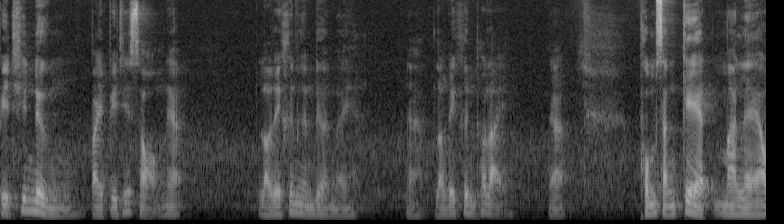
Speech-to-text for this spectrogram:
ปีที่ 1 ไปปีที่2เนี่ยเราได้ขึ้นเงินเดือนไหมนะเราได้ขึ้นเท่าไหร่นะผมสังเกตมาแล้ว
